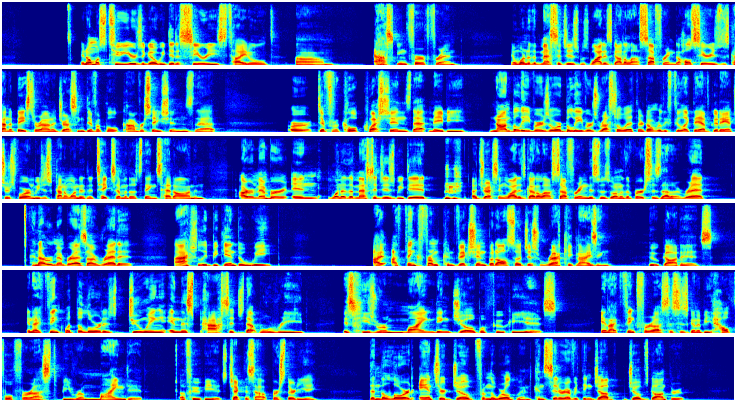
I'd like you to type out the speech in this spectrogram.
And almost two years ago, we did a series titled um, asking for a friend. And one of the messages was, Why does God allow suffering? The whole series was kind of based around addressing difficult conversations that, or difficult questions that maybe non believers or believers wrestle with or don't really feel like they have good answers for. And we just kind of wanted to take some of those things head on. And I remember in one of the messages we did addressing why does God allow suffering, this was one of the verses that I read. And I remember as I read it, I actually began to weep I, I think from conviction, but also just recognizing who God is. And I think what the Lord is doing in this passage that we'll read is he's reminding Job of who he is. And I think for us, this is going to be helpful for us to be reminded of who he is. Check this out, verse 38. Then the Lord answered Job from the whirlwind. Consider everything Job, Job's gone through.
